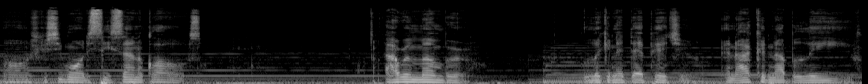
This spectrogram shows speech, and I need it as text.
because uh, she wanted to see Santa Claus. I remember looking at that picture, and I could not believe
